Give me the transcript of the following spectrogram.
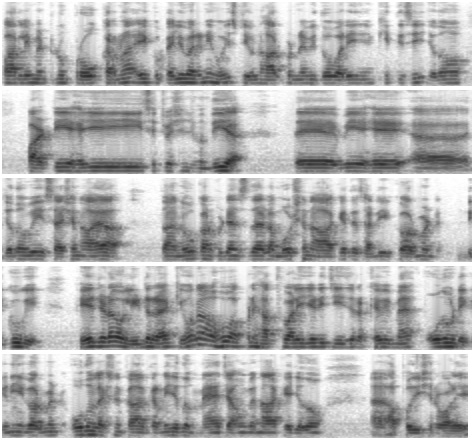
parliament ਨੂੰ ਪ੍ਰੋ ਕਰਨਾ। ਇਹ ਕੋਈ ਪਹਿਲੀ ਵਾਰੀ ਨਹੀਂ ਹੋਈ। ਸਟੀਵਨ ਹਾਰਪਰ ਨੇ ਵੀ ਦੋ ਵਾਰੀ ਕੀਤੀ ਸੀ। ਜਦੋਂ ਪਾਰਟੀ ਇਹ ਜੀ ਸਿਚੁਏਸ਼ਨ 'ਚ ਹੁੰਦੀ ਹੈ ਤੇ ਵੀ ਇਹ ਜਦੋਂ ਵੀ ਸੈਸ਼ਨ ਆਇਆ ਤਾਂ ਨੋ ਕੌਨਫੀਡੈਂਸ ਦਾ ਜਿਹੜਾ ਮੋਸ਼ਨ ਆ ਕੇ ਤੇ ਸਾਡੀ ਗਵਰਨਮੈਂਟ ਡਿੱਗੂਗੀ। ਫਿਰ ਜਿਹੜਾ ਉਹ ਲੀਡਰ ਹੈ, ਕਿਉਂ ਨਾ ਉਹ ਆਪਣੇ ਹੱਥ ਵਾਲੀ ਜਿਹੜੀ ਚੀਜ਼ ਰੱਖੇ ਵੀ ਮੈਂ ਉਦੋਂ ਡਿੱਗਣੀ ਹੈ ਗਵਰਨਮੈਂਟ ਉਦੋਂ ਇਲੈਕਸ਼ਨ ਕਾਲ ਕਰਨੀ ਜਦੋਂ ਮੈਂ ਚਾਹੂੰਗਾ ਨਾ ਕਿ ਜਦੋਂ ਆਪੋਜੀਸ਼ਨ ਵਾਲੇ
